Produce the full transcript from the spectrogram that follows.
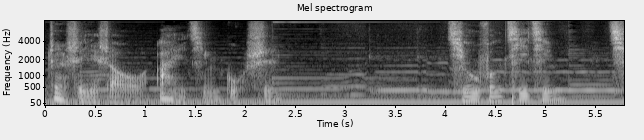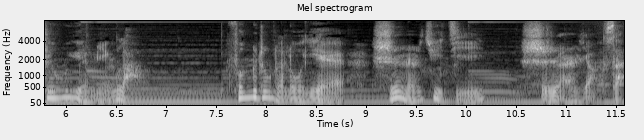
这是一首爱情古诗。秋风凄清，秋月明朗。风中的落叶时而聚集，时而扬散。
